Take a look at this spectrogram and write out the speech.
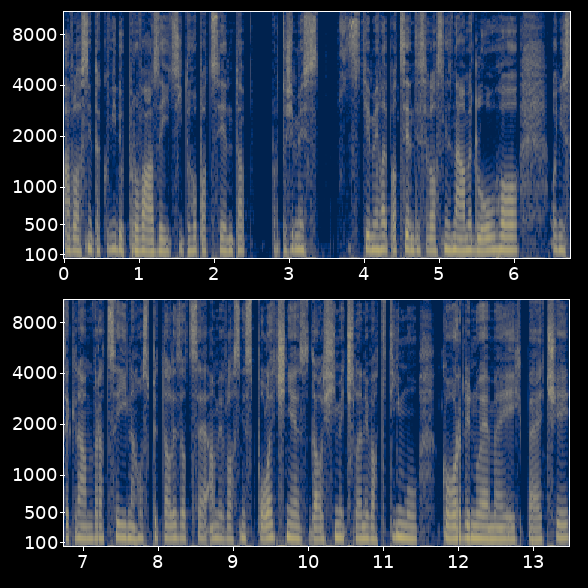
a vlastně takový doprovázející toho pacienta, protože my s těmihle pacienty se vlastně známe dlouho, oni se k nám vracejí na hospitalizace a my vlastně společně s dalšími členy VAT týmu koordinujeme jejich péči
